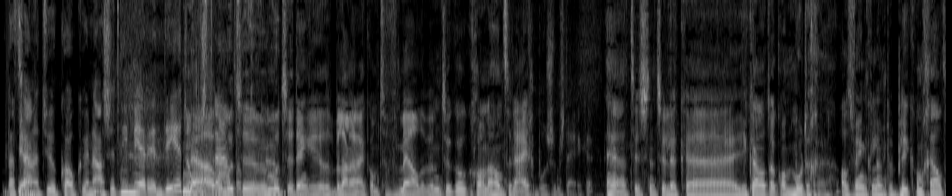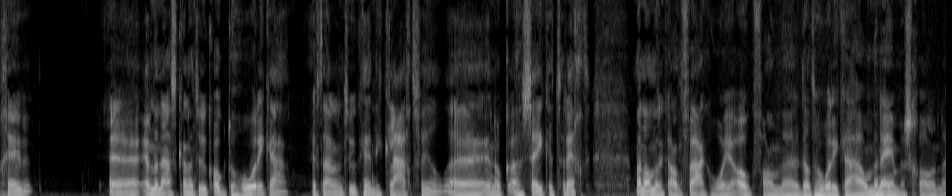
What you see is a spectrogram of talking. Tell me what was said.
Dat zou ja. natuurlijk ook kunnen. Als het niet meer rendeert op nou, de straat... we moeten, we moeten, denk ik, dat het belangrijk om te vermelden. We hebben natuurlijk ook gewoon een hand in eigen boezem steken. Hè, het is natuurlijk, uh, je kan het ook ontmoedigen als winkelend publiek om geld te geven. Uh, en daarnaast kan natuurlijk ook de horeca, heeft daar natuurlijk, hè, die klaagt veel. Uh, en ook uh, zeker terecht. Maar aan de andere kant, vaak hoor je ook van dat horeca-ondernemers gewoon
